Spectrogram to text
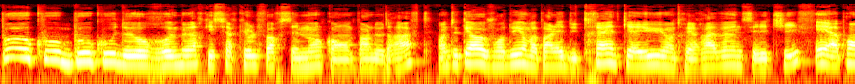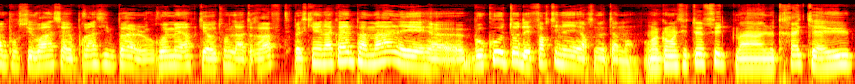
beaucoup beaucoup de rumeurs qui circulent forcément quand on parle de draft. En tout cas, aujourd'hui, on va parler du trade qu'il y a eu entre Ravens et les Chiefs et après on poursuivra sur les principales rumeurs qu'il y a autour de la draft parce qu'il y en a quand même pas mal et euh, beaucoup autour des 49ers notamment. On va commencer tout de suite par le trade qu'il y a eu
